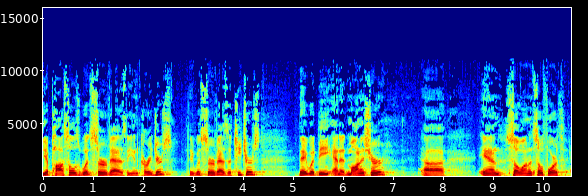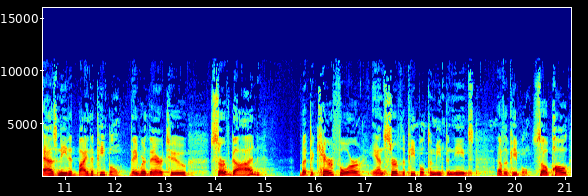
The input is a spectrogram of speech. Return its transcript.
the apostles would serve as the encouragers they would serve as the teachers. They would be an admonisher, uh, and so on and so forth, as needed by the people. They were there to serve God, but to care for and serve the people to meet the needs of the people. So Paul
